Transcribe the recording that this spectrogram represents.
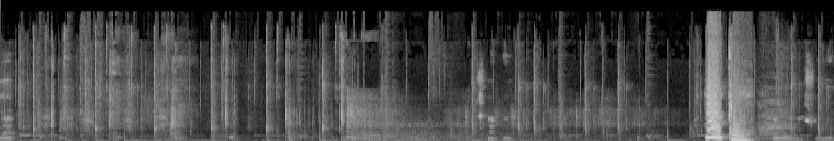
Łeb. O kur! Ja mam do ciebie.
